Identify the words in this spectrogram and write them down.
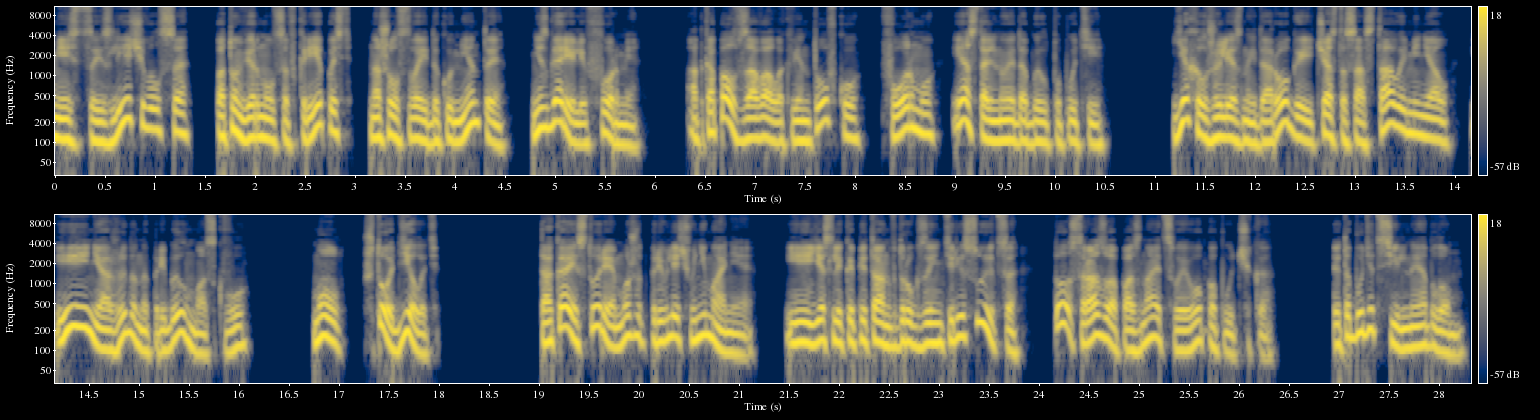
месяца излечивался, потом вернулся в крепость, нашел свои документы, не сгорели в форме. Откопал в завалах винтовку, форму и остальное добыл по пути. Ехал железной дорогой, часто составы менял и неожиданно прибыл в Москву. Мол, что делать? Такая история может привлечь внимание, и если капитан вдруг заинтересуется, то сразу опознает своего попутчика. Это будет сильный облом.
